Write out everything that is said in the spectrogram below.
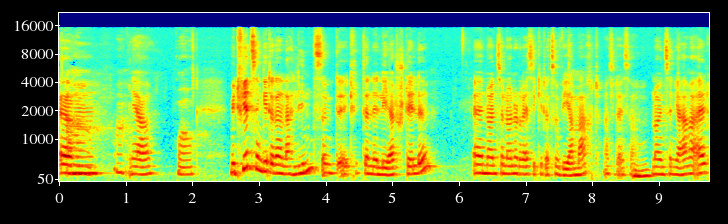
Ähm, Ja. Wow. Mit 14 geht er dann nach Linz und äh, kriegt dann eine Lehrstelle. Äh, 1939 geht er zur Wehrmacht, also da ist er 19 Jahre alt.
